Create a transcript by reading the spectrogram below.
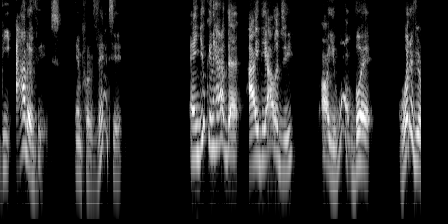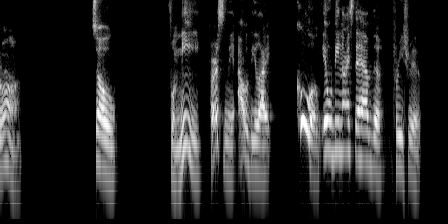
be out of it and prevent it. And you can have that ideology all you want, but what if you're wrong? So for me personally, I would be like, cool, it would be nice to have the pre-trib,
